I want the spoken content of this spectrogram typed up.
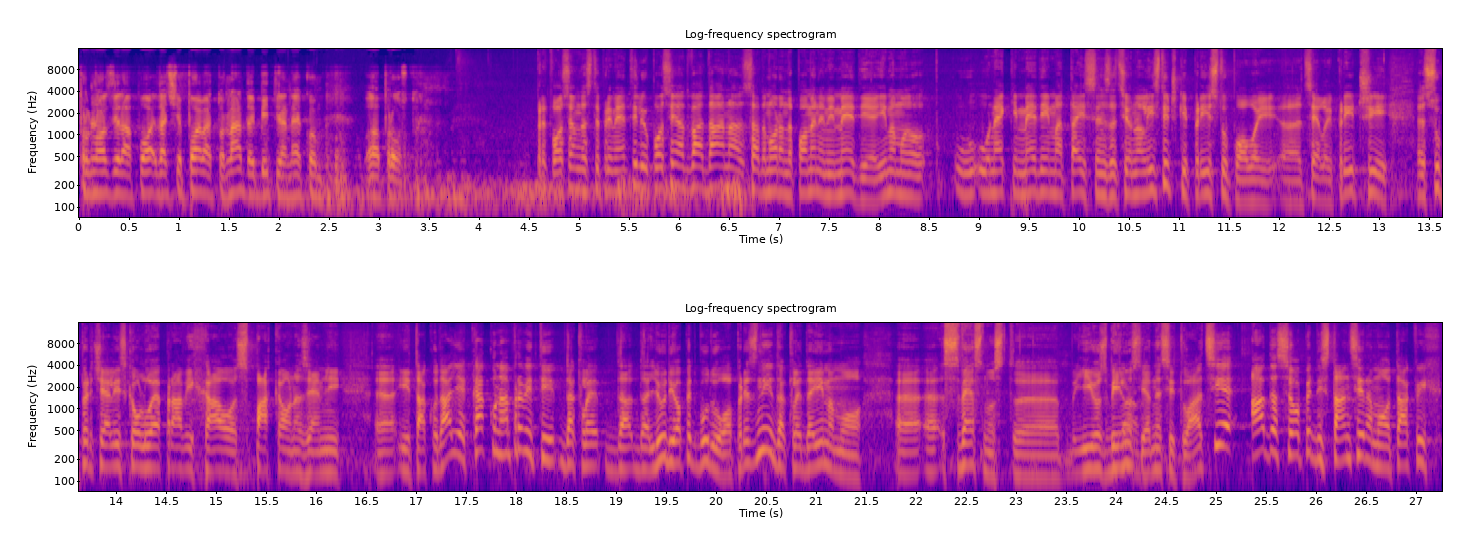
prognozira da će pojava tornada biti na nekom prostoru. Pretpostavljam da ste primetili u posljednja dva dana, sada moram da pomenem i medije, imamo u, u nekim medijima taj senzacionalistički pristup ovoj uh, celoj priči. Superćelijska oluja pravi haos, pakao na zemlji uh, i tako dalje. Kako napraviti dakle, da, da ljudi opet budu oprezni, dakle da imamo uh, svesnost uh, i ozbiljnost da. jedne situacije, a da se opet distanciramo od takvih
